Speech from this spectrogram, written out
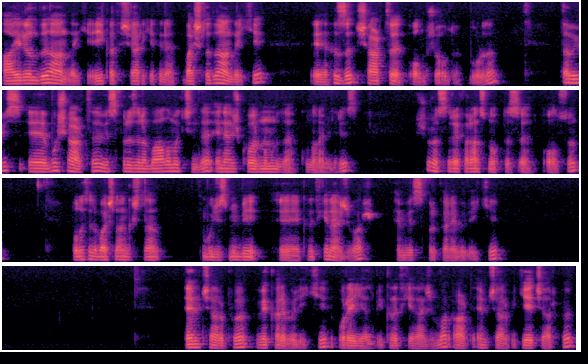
ayrıldığı andaki eğik atış hareketine başladığı andaki e, hızın şartı olmuş oldu burada. Tabii biz e, bu şartı ve sıfır hızına bağlamak için de enerji korunumunu da kullanabiliriz. Şurası referans noktası olsun. Dolayısıyla başlangıçta bu cismin bir e, kritik enerji var. mv 0 kare bölü 2. m çarpı v kare bölü 2. Oraya gel bir kritik enerjim var. Artı m çarpı g çarpı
